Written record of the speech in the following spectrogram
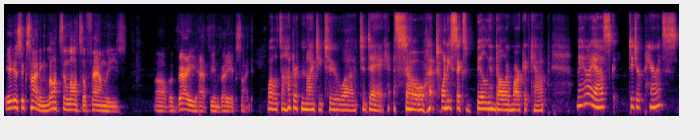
it is exciting. Lots and lots of families uh, were very happy and very excited. Well, it's 192 uh, today, so a 26 billion dollar market cap. May I ask, did your parents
